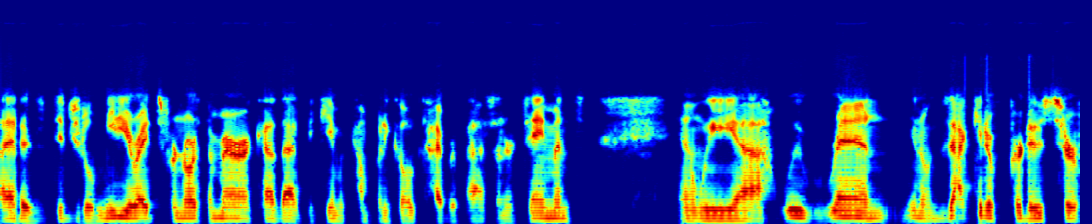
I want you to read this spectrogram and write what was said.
I had his digital media rights for North America. That became a company called Khyber Pass Entertainment, and we uh, we ran you know executive producer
